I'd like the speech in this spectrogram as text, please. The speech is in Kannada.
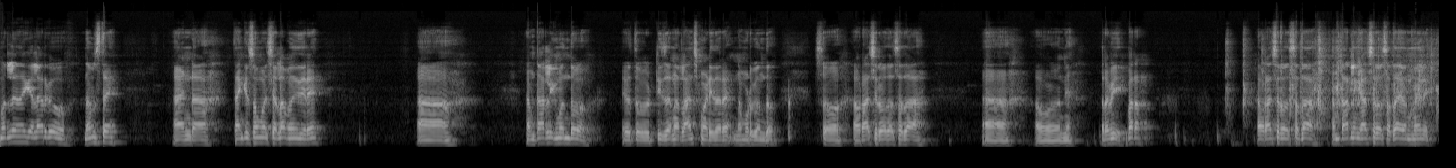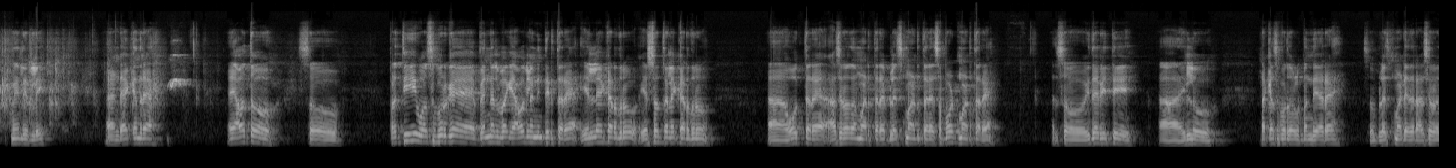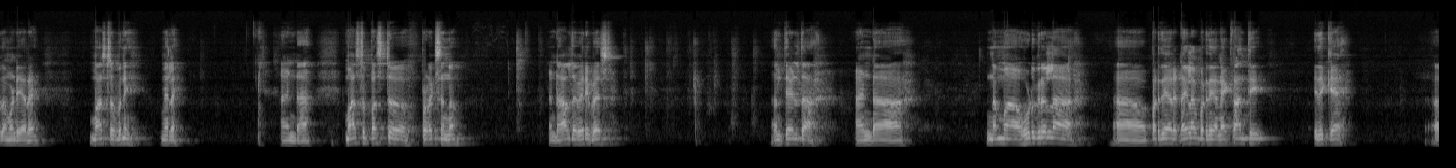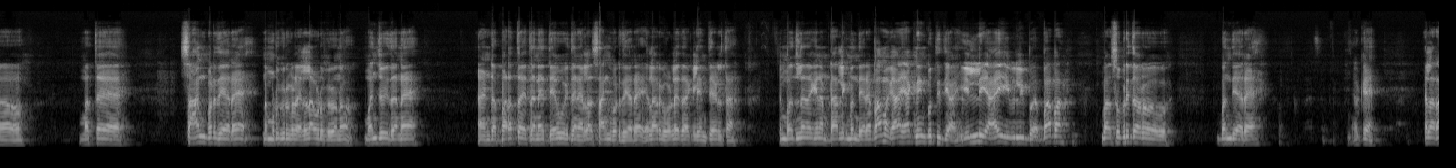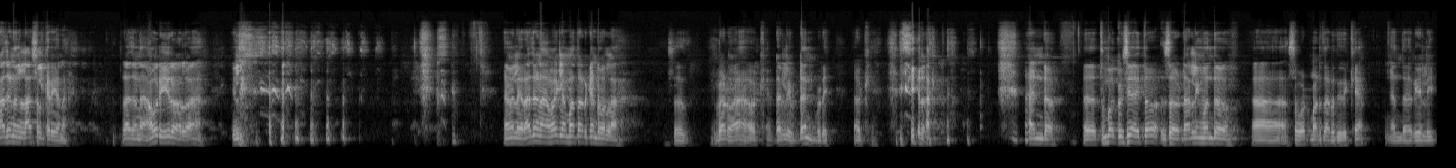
ಮೊದಲನೇದಾಗಿ ಎಲ್ಲರಿಗೂ ನಮಸ್ತೆ. And thank you so much ಎಲ್ಲ ಬಂದಿದ್ದೀರಿ. ನಮ್ಮ ಡಾರ್ಲಿಂಗ್ ಬಂದು ಇವತ್ತು ಟೀಸರ್ನ ಲಾಂಚ್ ಮಾಡಿದ್ದಾರೆ ನಮ್ಮ ಹುಡುಗಂದು. ಸೊ ಅವ್ರ ಆಶೀರ್ವಾದ ಸದಾ ರವಿ, ಬರ. ಅವ್ರ ಆಶೀರ್ವಾದ ಸದಾ ನಮ್ಮ ಡಾರ್ಲಿಂಗ್ ಆಶೀರ್ವಾದ ಸದಾ ಇವನ ಮೇಲೆ, ಮೇಲಿರಲಿ. ಆ್ಯಂಡ್ ಯಾಕೆಂದರೆ, ಯಾವತ್ತು ಸೊ ಪ್ರತಿ ಹೊಸಬ್ರಿಗೆ ಬೆನ್ನೆಲುಬಾಗಿ ಯಾವಾಗಲೂ ನಿಂತಿರ್ತಾರೆ. ಎಲ್ಲೇ ಕರೆದ್ರು, ಎಷ್ಟೊತ್ತಲ್ಲೇ ಕರೆದ್ರು ಹೋಗ್ತಾರೆ, ಆಶೀರ್ವಾದ ಮಾಡ್ತಾರೆ ಬ್ಲೆಸ್ ಮಾಡ್ತಾರೆ ಸಪೋರ್ಟ್ ಮಾಡ್ತಾರೆ. ಸೊ ಇದೇ ರೀತಿ ಇಲ್ಲೂ ರಕ್ಕಸಪುರದೊಳಗೆ ಬಂದಿದ್ದಾರೆ. ಸೊ ಬ್ಲೆಸ್ ಮಾಡಿದ್ದಾರೆ, ಆಶೀರ್ವಾದ ಮಾಡಿದ್ದಾರೆ. ಮಾಸ್ಟರ್ ಬನ್ನಿ ಮೇಲೆ. And master first production and all the very best ಅಂತ ಹೇಳ್ತಾ ಆ್ಯಂಡ್ ನಮ್ಮ ಹುಡುಗರೆಲ್ಲ ಬರ್ದಿದ್ದಾರೆ ಡೈಲಾಗ್ ಬರ್ದಿದ್ದಾನೆ, ಕ್ರಾಂತಿ. ಇದಕ್ಕೆ ಮತ್ತೆ ಸಾಂಗ್ ಬರೆದಿದ್ದಾರೆ ನಮ್ಮ ಹುಡುಗರುಗಳು, ಎಲ್ಲ ಹುಡುಗರು ಮಂಜು ಇದ್ದಾನೆ ಆ್ಯಂಡ್ ಭರತ ಇದ್ದಾನೆ, ದೇವು ಇದ್ದಾನೆ, ಎಲ್ಲ ಸಾಂಗ್ ಬರೆದಿದ್ದಾರೆ. ಎಲ್ಲರಿಗೂ ಒಳ್ಳೇದಾಗಲಿ ಅಂತ ಹೇಳ್ತಾ. ಮೊದಲನೇದಾಗಿ ನಮ್ಮ ಡಾರ್ಲಿಂಗ್ ಬಂದಿದ್ದಾರೆ. ಬಾ ಮಗ, ಯಾಕೆ ನೀನು ಕೂತಿದ್ಯಾ? ಇಲ್ಲಿ ಆಯ್ ಇಲ್ಲಿ ಬ- ಬಾ ಬಾ. ಸುಬ್ರೀತ್ ಅವರು ಬಂದಿದ್ದಾರೆ. ಓಕೆ ಎಲ್ಲ ರಾಜಣ್ಣ ಲಾಸ್ಟಲ್ಲಿ ಕರೆಯೋಣ. ರಾಜಣ್ಣ, ಅವ್ರು ಹೀರೋ ಅಲ್ವಾ? ಇಲ್ಲಿ. ಆಮೇಲೆ ರಾಜಣ್ಣ, ಅವಾಗಲೇ ಮಾತಾಡ್ಕೊಂಡವಲ್ಲ ಸೊ ಬೇಡವಾ? ಓಕೆ ಡಲ್ಲಿ ಡನ್ ಬಿಡಿ. ಓಕೆ ಆ್ಯಂಡ್ ತುಂಬ ಖುಷಿ ಆಯಿತು. ಸೊ ಡಾರ್ಲಿಂಗ್ ಬಂದು ಸಪೋರ್ಟ್ ಮಾಡ್ತಾ ಇರೋದು ಇದಕ್ಕೆ. ಅಂಡ್ ರಿಯಲಿ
